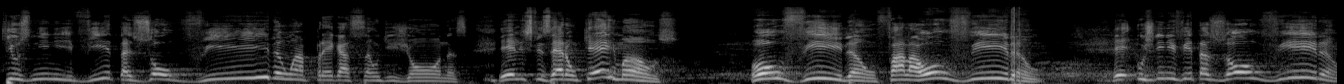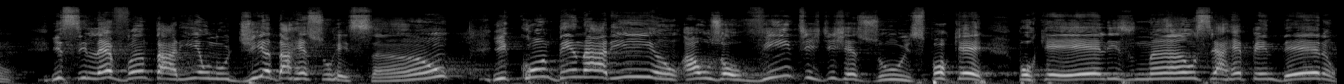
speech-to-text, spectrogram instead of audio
que os ninivitas ouviram a pregação de Jonas. Eles fizeram o que, irmãos? Ouviram, fala, ouviram. E os ninivitas ouviram e se levantariam no dia da ressurreição e condenariam aos ouvintes de Jesus. Por quê? Porque eles não se arrependeram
